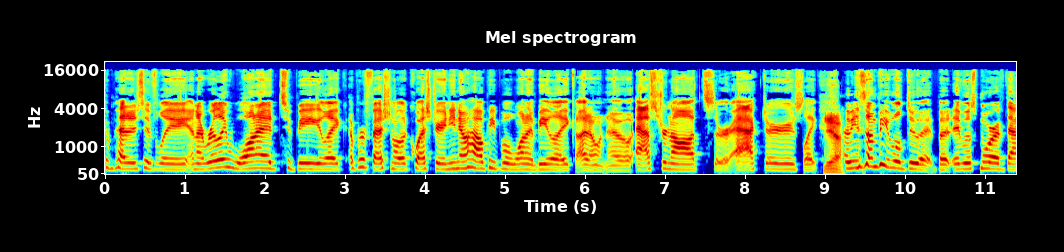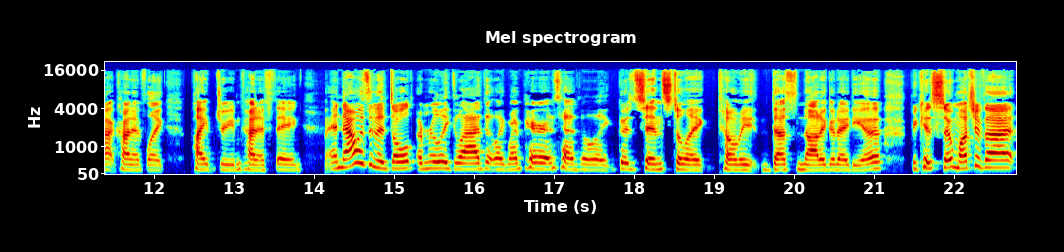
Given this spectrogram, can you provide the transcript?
competitively and I really wanted to be like a professional equestrian. You know how people want to be like, I don't know, astronauts or actors. Like, yeah. I mean, some people do it, but it was more of that kind of like pipe dream kind of thing. And now as an adult, I'm really glad that like my parents had the like good sense to like tell me that's not a good idea because so much of that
